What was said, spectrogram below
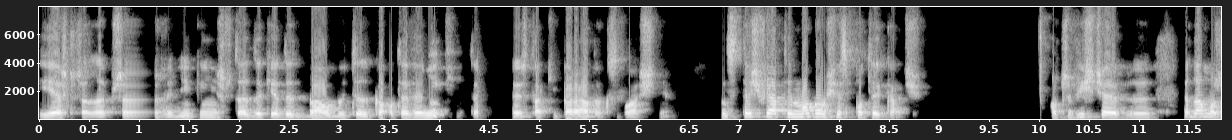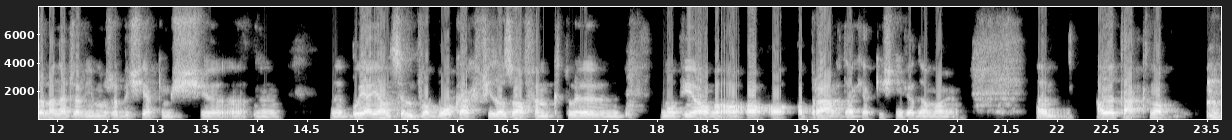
Jeszcze lepsze wyniki niż wtedy, kiedy dbałby tylko o te wyniki. To jest taki paradoks właśnie. Więc te światy mogą się spotykać. Oczywiście y, wiadomo, że menedżer nie może być jakimś e, e, e, bujającym w obłokach filozofem, który mówi o, o, o, o prawdach jakichś nie wiadomo. Ale tak, no,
